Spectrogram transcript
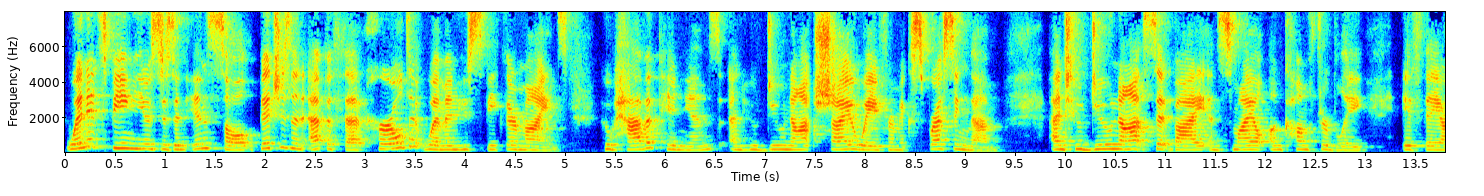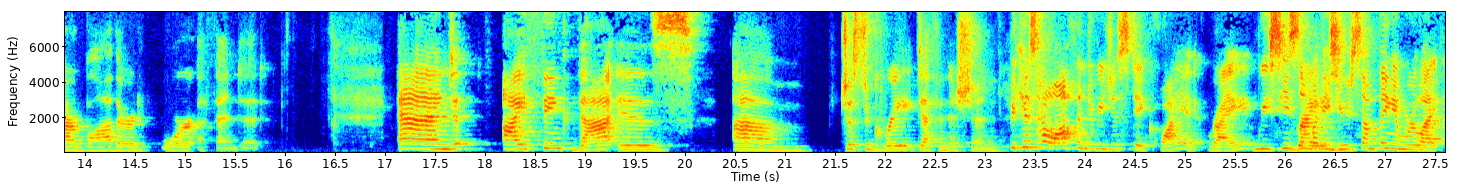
when it's being used as an insult, bitch is an epithet hurled at women who speak their minds, who have opinions, and who do not shy away from expressing them, and who do not sit by and smile uncomfortably if they are bothered or offended. And I think that is um, just a great definition. Because how often do we just stay quiet, right? We see somebody Right. do something and we're like,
